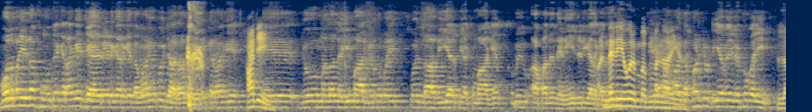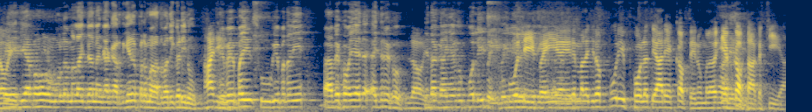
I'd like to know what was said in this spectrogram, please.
ਮੁੱਲ ਭਾਈ ਇਹਦਾ ਫੋਨ ਤੇ ਕਰਾਂਗੇ ਜਾਇਜ਼ ਰੇਟ ਕਰਕੇ ਦਵਾਂਗੇ ਕੋਈ ਜ਼ਿਆਦਾ ਨਹੀਂ ਕਰਾਂਗੇ ਹਾਂਜੀ। ਤੇ ਜੋ ਮਤਲਬ ਲਈ ਮਾਰਕੀਟ ਤੋਂ ਭਾਈ ਕੋਈ 10 20000 ਰੁਪਇਆ ਕਮਾ ਕੇ ਕੋਈ ਆਪਾਂ ਤੇ ਦੇਣੀ ਹੈ ਜਿਹੜੀ ਗੱਲ ਕਰਨੀ ਨਹੀਂ, ਨਹੀਂ, ਉਹ ਮ- ਤੇ ਮੰਨਣਾ ਹੀ। ਗੱਬੜ ਝੋਟੀ ਆ ਬਈ ਵੇਖੋ ਭਾਈ ਤੇ ਜੀ। ਆਪਾਂ ਹੁਣ ਮੁੱਲ ਮਤਲਬ ਇਦਾਂ ਨੰਗਾ ਕਰ ਦਈਏ ਨਾ ਪਰਮਾਤਮਾ ਦੀ ਘੜੀ ਨੂੰ। ਤੇ ਭਾਈ ਸੂਗੇ ਪਤਾ ਨਹੀਂ ਆ ਵੇਖੋ ਭਾਈ ਇੱਧਰ ਇੱਧਰ ਵੇਖੋ। ਲਓ ਜੀ। ਜਿੱਦਾਂ ਗਾਈਆਂ ਨੂੰ ਪੋਲੀ ਪਈ ਭਾਈ ਬੋਲੀ ਪਈ ਹੈ ਇਹਦੇ ਮਤਲਬ ਜਦੋਂ ਪੂਰੀ ਫੁੱਲ ਤਿਆਰ ਇੱਕ ਹਫ਼ਤੇ ਨੂੰ ਮਤਲਬ ਇੱਕ ਹਾਂਜੀ। ਹਫਤਾ ਕੱਚੀ ਆ।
